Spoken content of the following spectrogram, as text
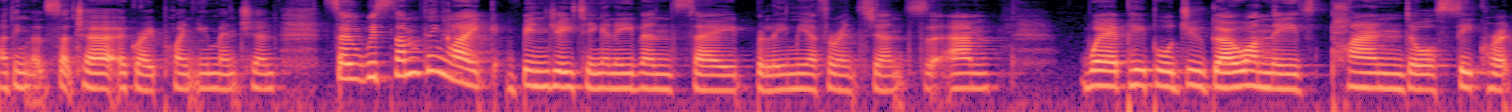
I think that's such a, a, great point you mentioned. So, with something like binge eating and even, say, bulimia, for instance, um, where people do go on these planned or secret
